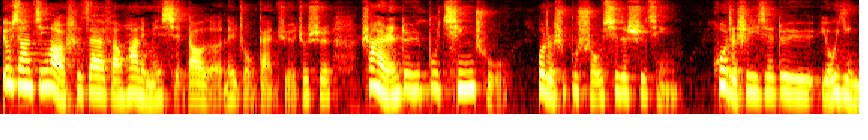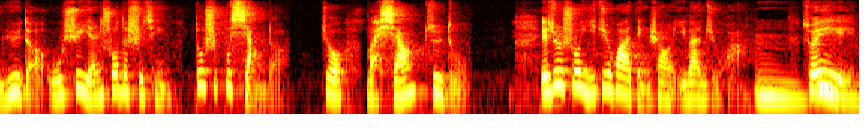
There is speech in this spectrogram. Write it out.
又像金老师在《繁花》里面写到的那种感觉，就是上海人对于不清楚或者是不熟悉的事情，或者是一些对于有隐喻的、无需言说的事情，都是不想的，就不想最多。也就是说，一句话顶上一万句话。嗯，所以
